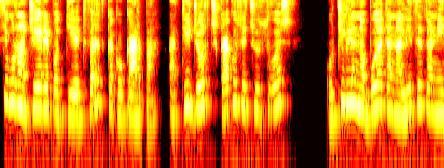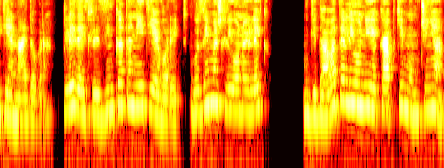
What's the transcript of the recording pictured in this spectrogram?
Сигурно черепот ти е тврд како карпа. А ти, Џорџ, како се чувствуваш? Очигледно бојата на лицето не ти е најдобра. Гледај слезинката не ти е во ред. Го земаш ли оној лек? Му ги давате ли оние капки, момчиња?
